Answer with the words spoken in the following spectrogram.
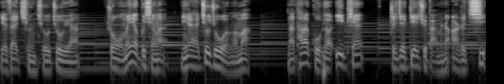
也在请求救援，说我们也不行了，你也来救救我们吧。那他的股票一天直接跌去百分之二十七，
